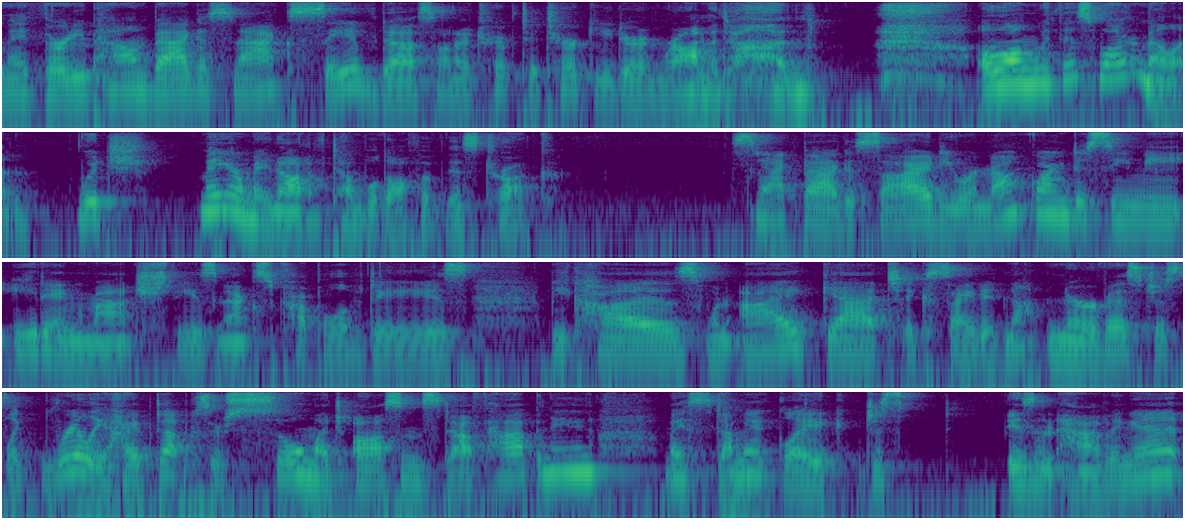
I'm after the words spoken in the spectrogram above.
My 30 pound bag of snacks saved us on a trip to Turkey during Ramadan, along with this watermelon, which may or may not have tumbled off of this truck. Snack bag aside, you are not going to see me eating much these next couple of days because when I get excited, not nervous, just like really hyped up because there's so much awesome stuff happening, my stomach like just isn't having it.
